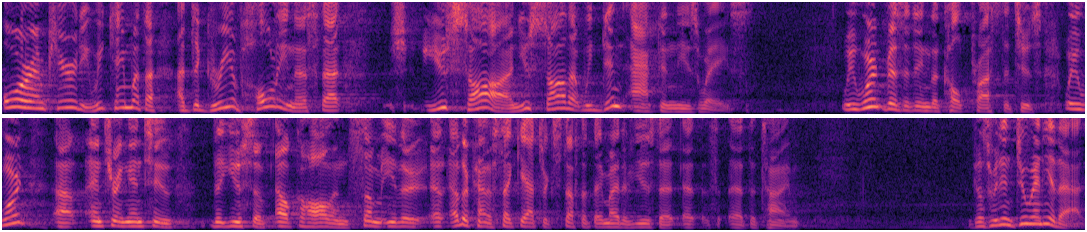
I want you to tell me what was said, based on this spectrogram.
or impurity. We came with a, a degree of holiness that you saw, and you saw that we didn't act in these ways. We weren't visiting the cult prostitutes. We weren't uh, entering into the use of alcohol and some either uh, other kind of psychiatric stuff that they might have used at, at, at the time. Because we didn't do any of that.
